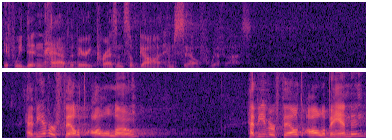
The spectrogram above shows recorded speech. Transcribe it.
if we didn't have the very presence of God Himself with us? Have you ever felt all alone? Have you ever felt all abandoned?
